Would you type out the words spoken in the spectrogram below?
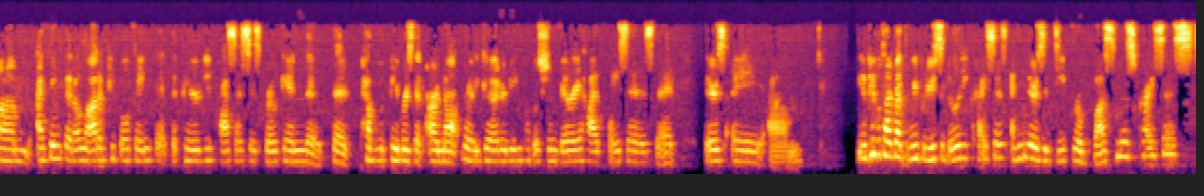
Um, I think that a lot of people think that the peer review process is broken, that, that public papers that are not very good are being published in very high places, that there's a, um, you know, people talk about the reproducibility crisis. I think there's a deep robustness crisis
